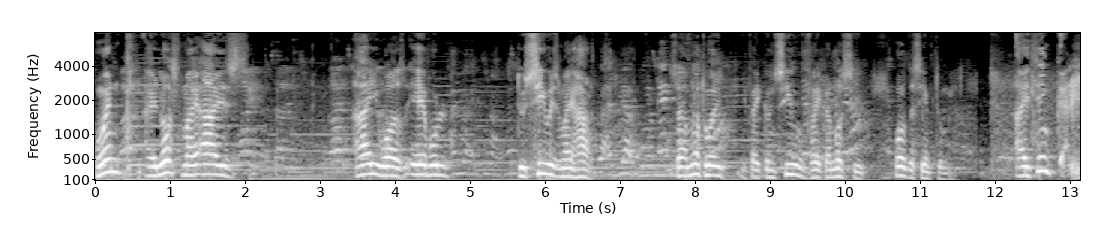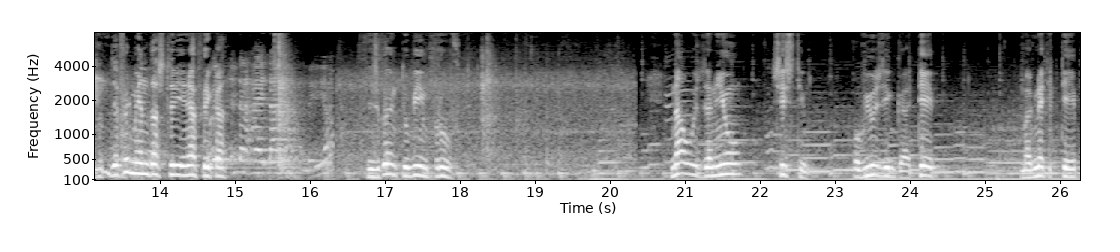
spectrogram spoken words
When I lost my eyes, I was able to see with my heart. So I'm not worried if I can see or if I cannot see. All the same to me. I think the film industry in Africa is going to be improved. Now with the new system of using uh, tape, magnetic tape,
